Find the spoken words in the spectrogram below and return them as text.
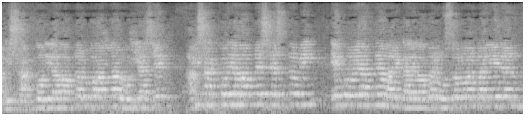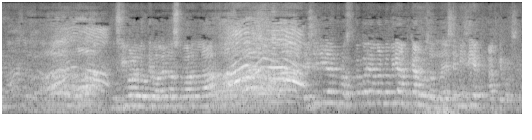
আমি সাক্ষ্য দিলাম আপনার উপর আল্লাহর ওহী আসে। আমি সাক্ষ্য দিলাম আপনি শেষ নবী। এ করে আপনি আমার কালেমা পরে মুসলমান বানিয়ে দেন। খুশি করে বলতে বলেন না সুবহানাল্লাহ? এসে প্রশ্ন করে আমার নবীর আটকানোর জন্য। এসে নিজে আটকে পড়ছেন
